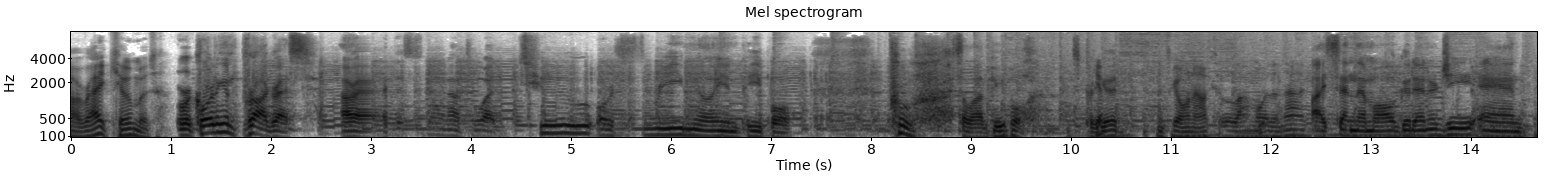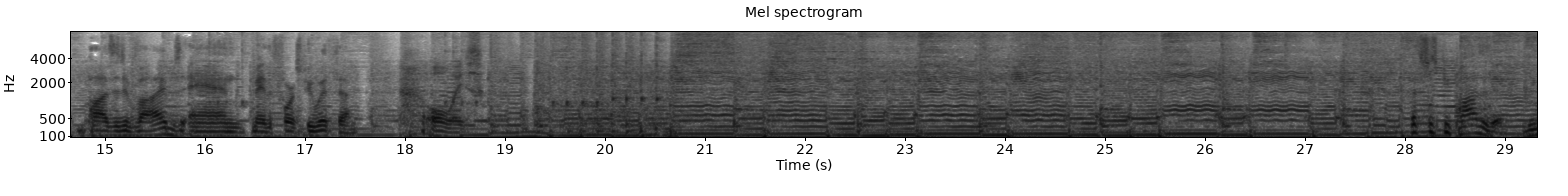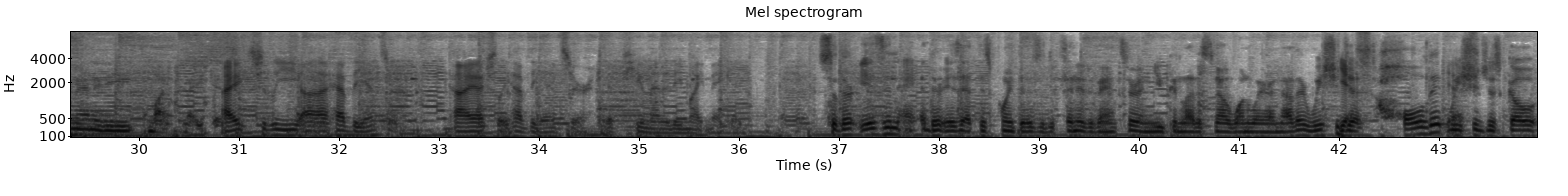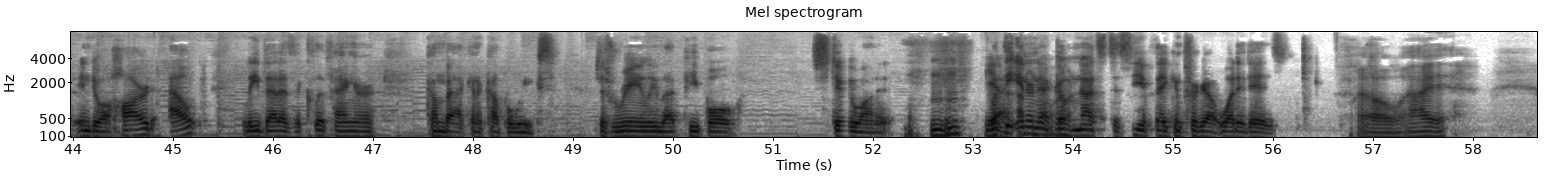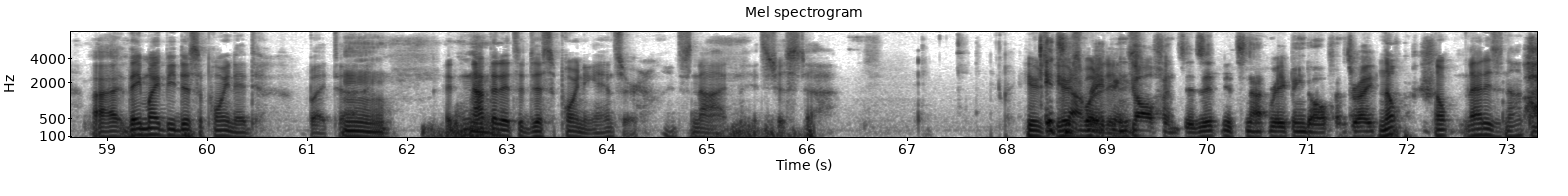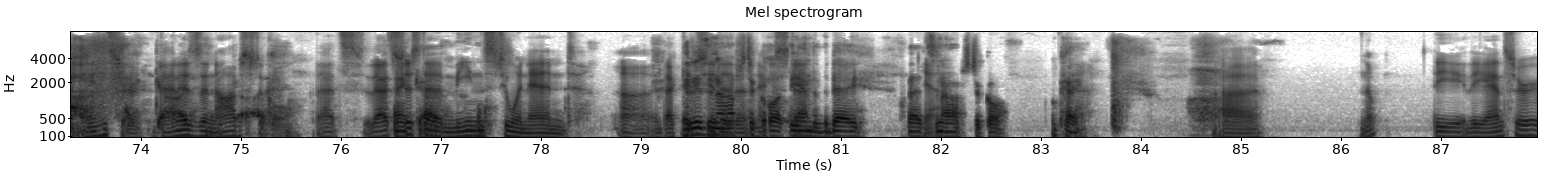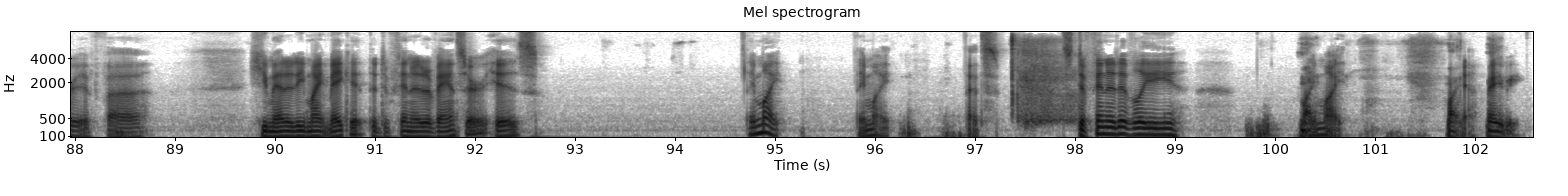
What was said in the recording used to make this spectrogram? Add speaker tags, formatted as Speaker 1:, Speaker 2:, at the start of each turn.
Speaker 1: All right, Kumas.
Speaker 2: Recording in progress. All right, this is going out to what two or three million people. Whew, that's a lot of people. It's pretty
Speaker 1: Yep.
Speaker 2: good.
Speaker 1: It's going out to a lot more than that.
Speaker 2: I send them all good energy and positive vibes, and may the force be with them.
Speaker 1: Always.
Speaker 2: Let's just be positive. Humanity might make it.
Speaker 1: I actually uh, have the answer. I actually have the answer if humanity might make it.
Speaker 2: So there is an there is at this point there's a definitive answer, and you can let us know one way or another. We should
Speaker 1: Yes.
Speaker 2: just hold it. We should just go into a hard out, leave that as a cliffhanger, come back in a couple weeks. Just really let people stew on it.
Speaker 1: Mm-hmm.
Speaker 2: Let the internet go nuts to see if they can figure out what it is.
Speaker 1: Oh, I. Uh, they might be disappointed, but uh,
Speaker 2: Mm.
Speaker 1: it- not that it's a disappointing answer. It's not. It's just. Uh, here's
Speaker 2: It's
Speaker 1: here's
Speaker 2: not
Speaker 1: what it
Speaker 2: raping
Speaker 1: is.
Speaker 2: dolphins, is it? It's not raping dolphins, right?
Speaker 1: Nope, nope. That is not the answer. that is an
Speaker 2: thank God.
Speaker 1: obstacle. That's that's
Speaker 2: Thank
Speaker 1: just
Speaker 2: God.
Speaker 1: a means to an end. Uh, that
Speaker 2: It is an
Speaker 1: to the
Speaker 2: obstacle at the end of the day. That's
Speaker 1: Yeah.
Speaker 2: an obstacle. Okay.
Speaker 1: Uh, nope. The the answer, if uh, humanity might make it, the definitive answer is they might. They might. That's it's definitively
Speaker 2: Might.
Speaker 1: they might.
Speaker 2: Might.
Speaker 1: Yeah.
Speaker 2: Maybe.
